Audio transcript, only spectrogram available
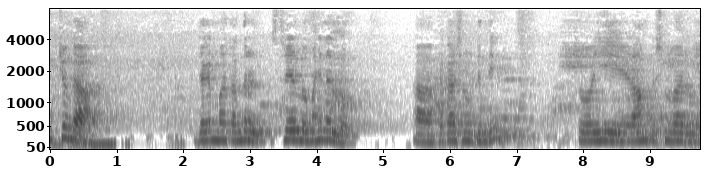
ముఖ్యంగా జగన్మాత అందరూ స్త్రీల్లో మహిళల్లో ప్రకాశం ఉంటుంది. సో ఈ రామకృష్ణ వారు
